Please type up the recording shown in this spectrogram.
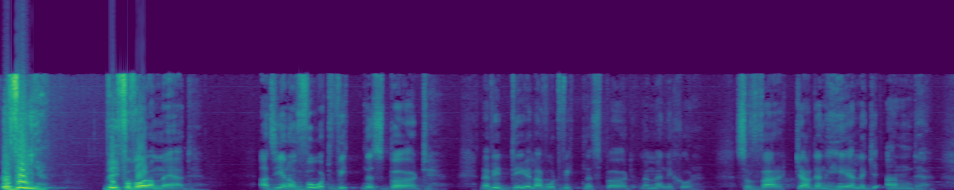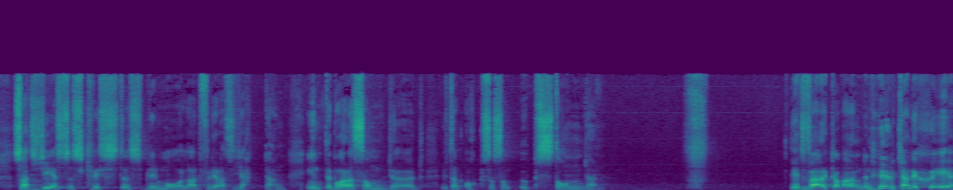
Och vi, vi får vara med att genom vårt vittnesbörd, när vi delar vårt vittnesbörd med människor, så verkar den helige Ande så att Jesus Kristus blir målad för deras hjärtan. Inte bara som död, utan också som uppstånden. Det är ett verk av Anden. Hur kan det ske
